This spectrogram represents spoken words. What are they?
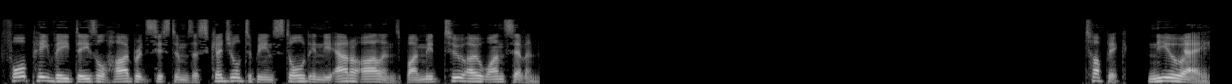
Four PV diesel hybrid systems are scheduled to be installed in the outer islands by mid-2017. Niue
